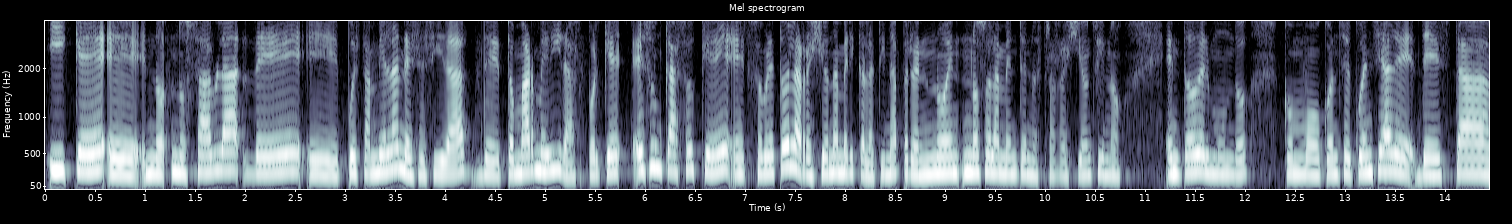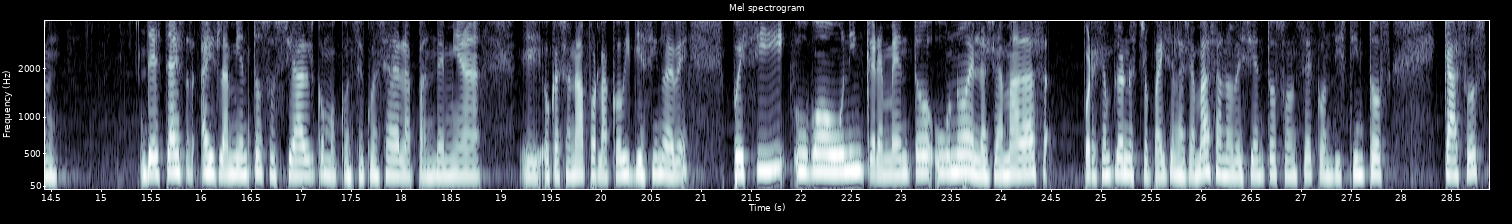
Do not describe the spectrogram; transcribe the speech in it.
y que eh, nos habla de eh, pues también la necesidad de tomar medidas, porque es un caso que, sobre todo en la región de América Latina, pero no, no solamente en nuestra región, sino en todo el mundo, como consecuencia de, esta de este aislamiento social como consecuencia de la pandemia ocasionada por la COVID-19, pues sí hubo un incremento, uno en las llamadas por ejemplo, en nuestro país en las llamadas a 911 con distintos casos,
